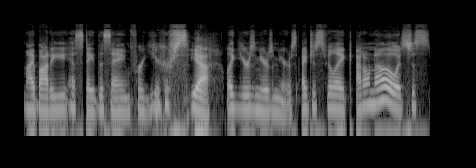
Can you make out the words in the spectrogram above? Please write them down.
my body has stayed the same for years. Yeah. Like years and years and years. I just feel like I don't know, it's just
